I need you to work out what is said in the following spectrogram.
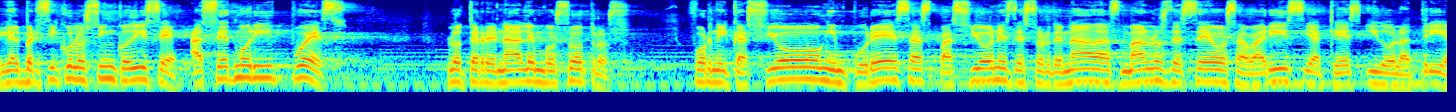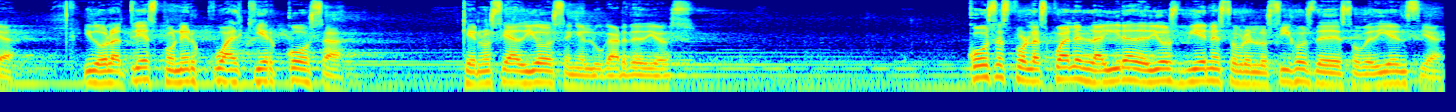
En el versículo 5 dice, haced morir pues lo terrenal en vosotros, fornicación, impurezas, pasiones desordenadas, malos deseos, avaricia, que es idolatría. Idolatría es poner cualquier cosa que no sea Dios en el lugar de Dios. Cosas por las cuales la ira de Dios viene sobre los hijos de desobediencia,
